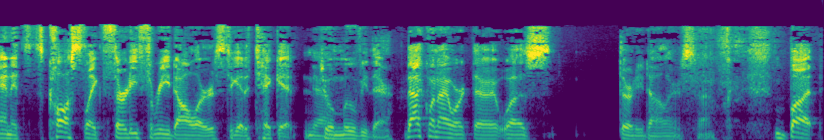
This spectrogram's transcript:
and it costs like $33 to get a ticket Yeah. to a movie there. back when I worked there, it was thirty dollars. So. But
